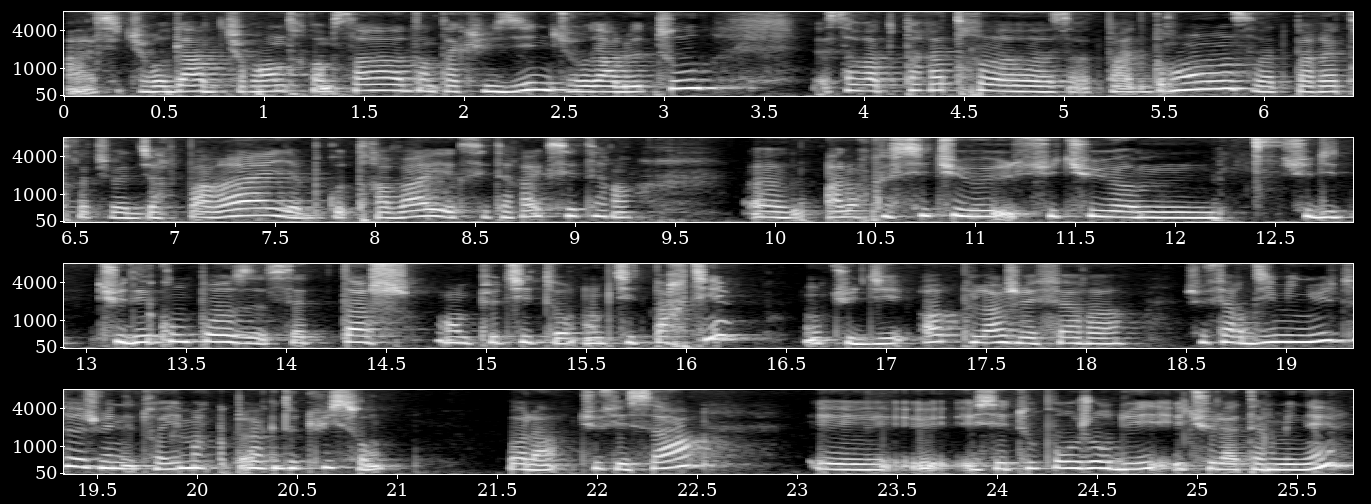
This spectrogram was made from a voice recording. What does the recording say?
Ah, si tu regardes, tu rentres comme ça dans ta cuisine, tu regardes le tout, ça va te paraître, euh, ça va te paraître grand, ça va te paraître, tu vas te dire pareil, il y a beaucoup de travail, etc., etc. Euh, alors que si tu, si tu, euh, tu, décomposes cette tâche en petites, en petites parties, donc tu dis, hop, là, je vais faire, je vais faire 10 minutes, je vais nettoyer ma plaque de cuisson. Voilà, tu fais ça, et, et c'est tout pour aujourd'hui, et tu l'as terminé.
